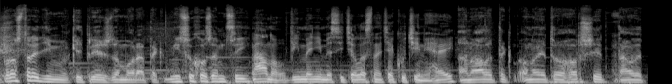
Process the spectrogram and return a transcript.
prostredím, keď prídeš do mora, tak my suchozemci. Áno, vymeníme si telesné tekutiny, hej? Áno, ale tak ono je to horšie, naozaj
